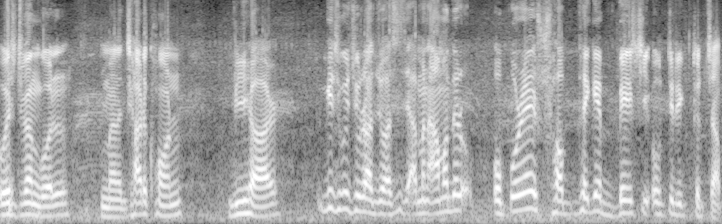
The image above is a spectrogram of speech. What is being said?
ওয়েস্ট বেঙ্গল মানে ঝাড়খণ্ড, বিহার, কিছু কিছু রাজ্য আছে মানে আমাদের ওপরে সব থেকে বেশি অতিরিক্ত চাপ।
